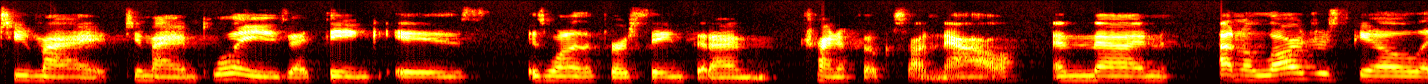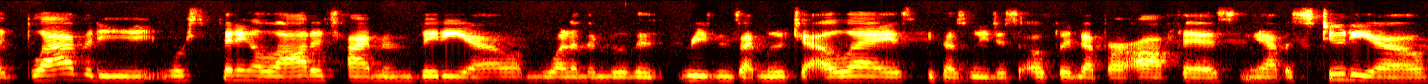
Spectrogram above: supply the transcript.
to my to my employees, I think is is one of the first things that I'm trying to focus on now. And then on a larger scale, like Blavity, we're spending a lot of time in video. And one of the move- reasons I moved to LA is because we just opened up our office and we have a studio.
